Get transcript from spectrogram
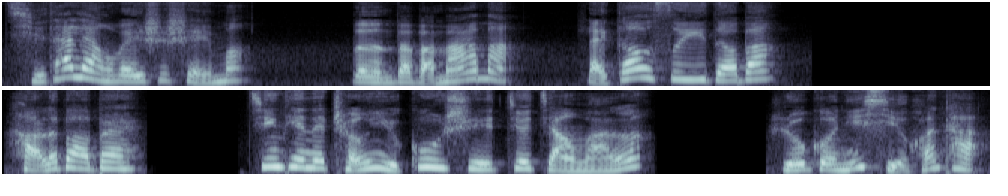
其他两位是谁吗？问问爸爸妈妈，来告诉一德吧。好了，宝贝儿，今天的成语故事就讲完了。如果你喜欢它，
